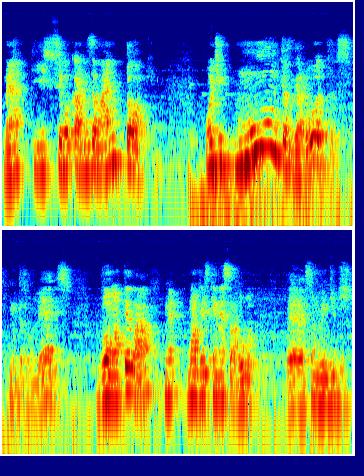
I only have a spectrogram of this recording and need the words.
né? Que se localiza lá em Tóquio, onde muitas garotas, muitas mulheres vão até lá, né? Uma vez que nessa rua é, são vendidos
